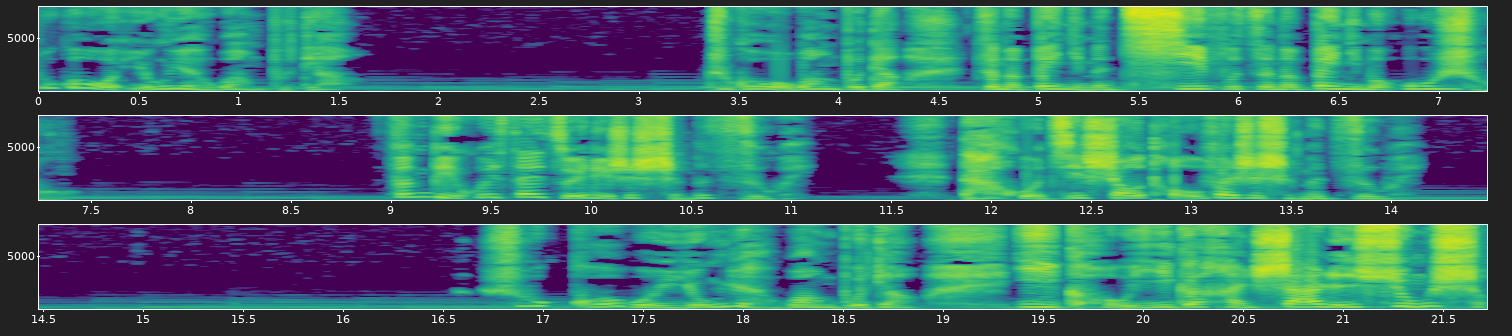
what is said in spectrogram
如果我永远忘不掉，如果我忘不掉怎么被你们欺负，怎么被你们侮辱，粉笔灰塞嘴里是什么滋味？打火机烧头发是什么滋味？如果我永远忘不掉一口一个喊杀人凶手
